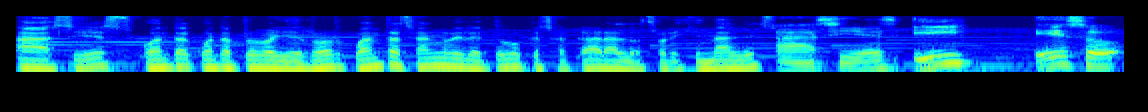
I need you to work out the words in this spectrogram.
Así es, cuánta, cuánta prueba y error, cuánta sangre le tuvo que sacar a los originales. Así es. Y eso,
